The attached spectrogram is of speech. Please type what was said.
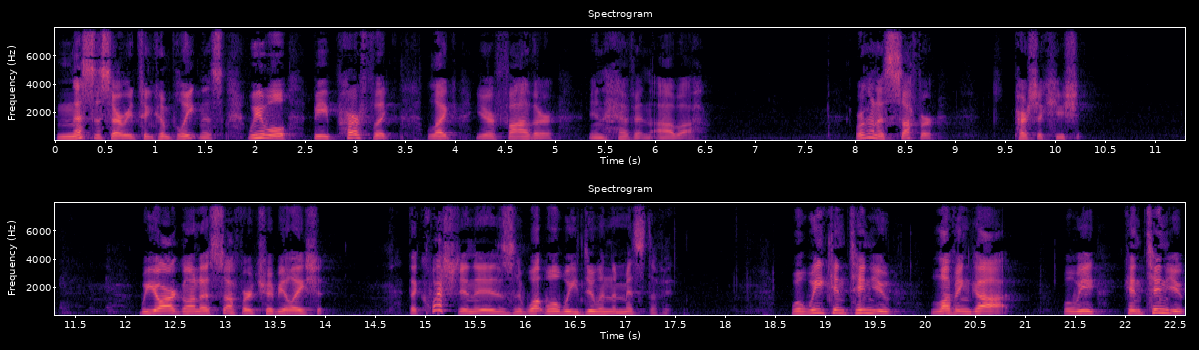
necessary to completeness. We will be perfect like your Father in heaven, Abba. We're going to suffer persecution. We are going to suffer tribulation. The question is, what will we do in the midst of it? Will we continue loving God? Will we continue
